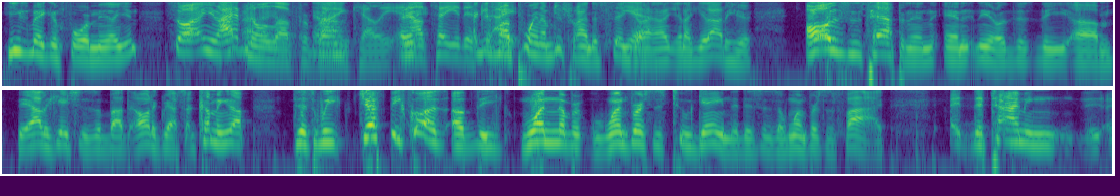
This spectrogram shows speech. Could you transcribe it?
He's making four million. So I, you know, I have no love for Brian I- Kelly, and I'll tell you this, I guess my I- point. I'm just trying to say, Yeah. and I get out of here. All this is happening, and you know the the, um, the allegations about the autographs are coming up this week just because of the one number one versus two game that this is a one versus five. Uh, The timing, uh,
